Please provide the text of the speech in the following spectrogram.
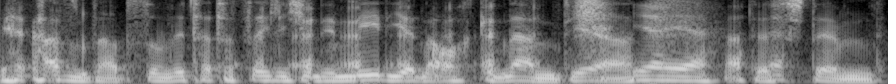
der Rasenpapst, so wird er tatsächlich in den Medien auch genannt, ja. Ja, ja. Das stimmt.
